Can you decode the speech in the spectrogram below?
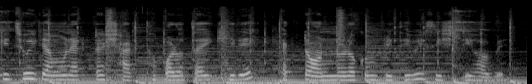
কিছুই কেমন একটা স্বার্থপরতায় ঘিরে একটা অন্যরকম পৃথিবীর সৃষ্টি হবে।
